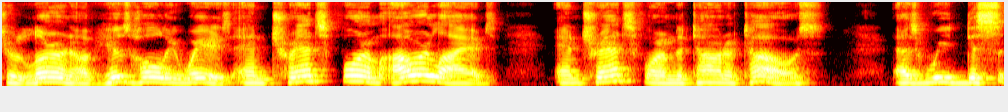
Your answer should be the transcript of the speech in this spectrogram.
to learn of his holy ways and transform our lives and transform the town of Taos as we dis-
